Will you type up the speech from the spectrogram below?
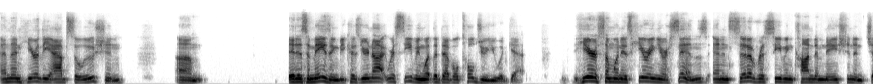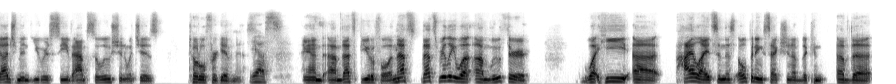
and then hear the absolution um it is amazing because you're not receiving what the devil told you you would get here someone is hearing your sins and instead of receiving condemnation and judgment you receive absolution which is total forgiveness yes and um, that's beautiful and that's that's really what um, luther what he uh, highlights in this opening section of the con- of the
